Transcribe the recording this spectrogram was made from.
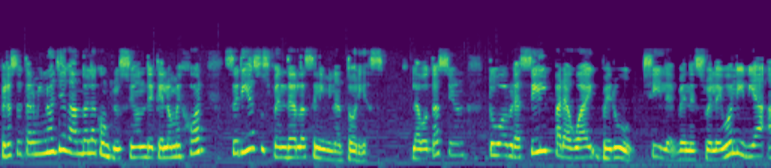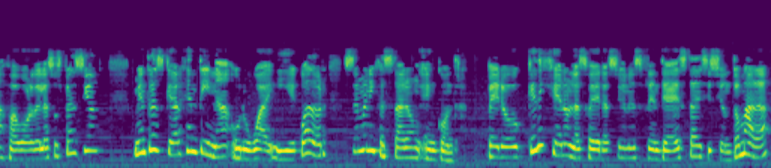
pero se terminó llegando a la conclusión de que lo mejor sería suspender las eliminatorias. La votación tuvo a Brasil, Paraguay, Perú, Chile, Venezuela y Bolivia a favor de la suspensión, mientras que Argentina, Uruguay y Ecuador se manifestaron en contra. Pero, ¿qué dijeron las federaciones frente a esta decisión tomada?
